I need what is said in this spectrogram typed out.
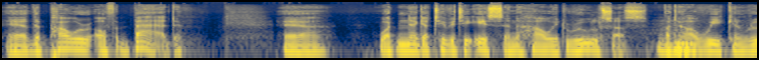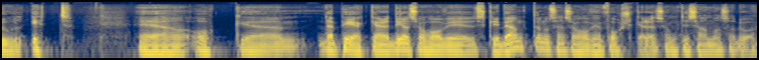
Eh, The Power of Bad. Eh, what negativity is and how it rules us, mm. but how we can rule it. Eh, och eh, där pekar, dels så har vi skribenten och sen så har vi en forskare som tillsammans har då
